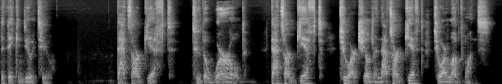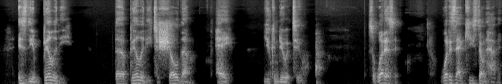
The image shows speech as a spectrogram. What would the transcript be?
that they can do it too. That's our gift to the world. That's our gift to our children. That's our gift to our loved ones is the ability, the ability to show them, hey, you can do it too. So what is it? What is that keystone habit?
